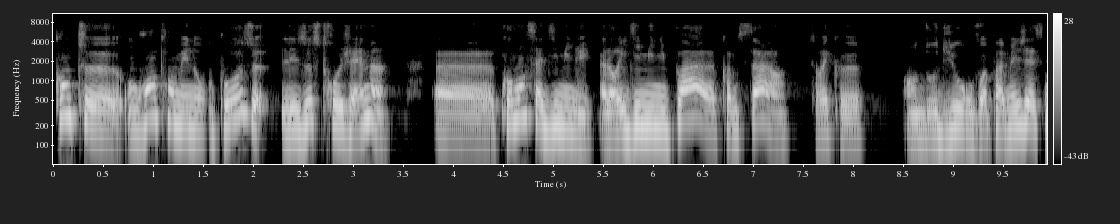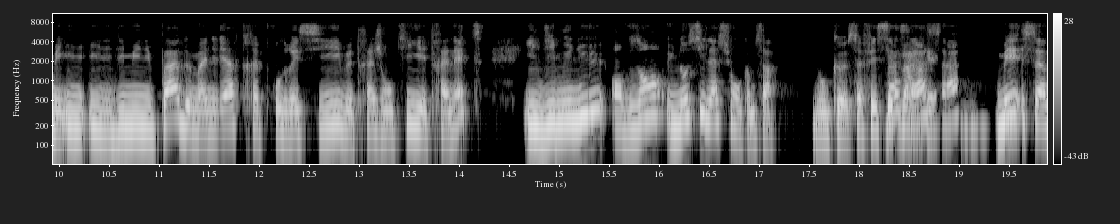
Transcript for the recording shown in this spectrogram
quand euh, on rentre en ménopause, les œstrogènes euh, commencent à diminuer. Alors, ils diminuent pas euh, comme ça. Hein. C'est vrai que en audio, on voit pas mes gestes, mais ils, ils diminuent pas de manière très progressive, très gentille et très nette. Ils diminuent en faisant une oscillation comme ça. Donc ça fait ça, ça, ça, mais ça,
